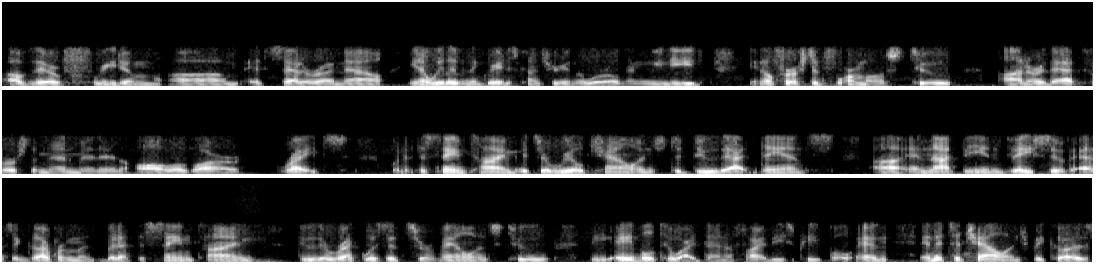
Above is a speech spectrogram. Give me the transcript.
of their freedom, um, et cetera. Now, you know, we live in the greatest country in the world and we need, you know, first and foremost to honor that First Amendment and all of our rights. But at the same time, it's a real challenge to do that dance uh, and not be invasive as a government, but at the same time do the requisite surveillance to be able to identify these people. And and it's a challenge because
